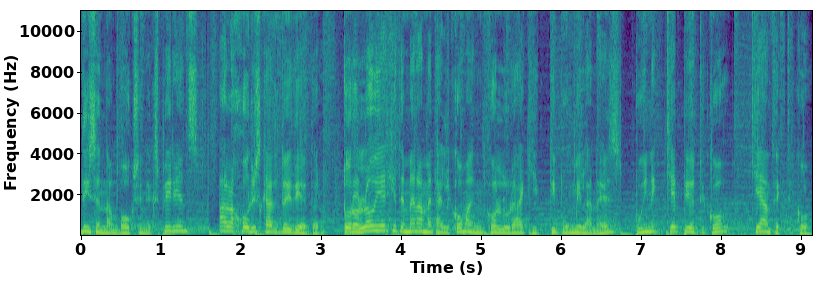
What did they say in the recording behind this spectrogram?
decent unboxing experience, αλλά χωρίς κάτι το ιδιαίτερο. Το ρολόι έρχεται με ένα μεταλλικό μαγνητικό λουράκι τύπου Milanese που είναι και ποιοτικό και ανθεκτικό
